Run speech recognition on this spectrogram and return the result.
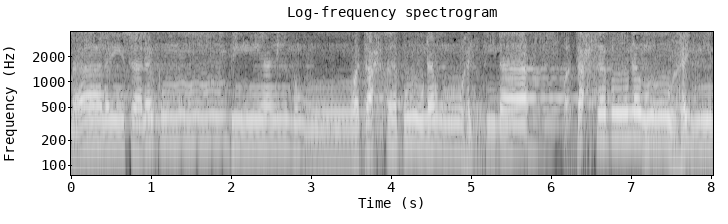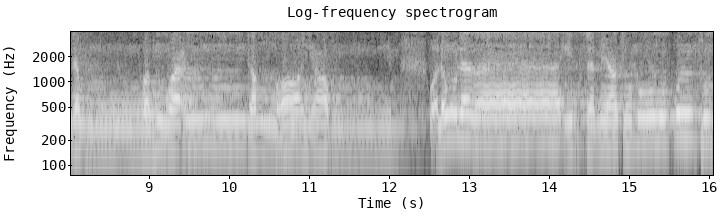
ما ليس لكم علم وتحسبونه هينا وتحسبونه هينا وهو عند الله عظيم. ولولا إذ سمعتموه قلتم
